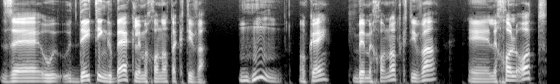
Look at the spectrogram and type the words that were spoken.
זה dating back למכונות הכתיבה, ממממ. אוקיי? במכונות כתיבה, אה, לכל אות,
